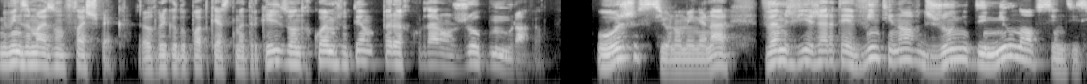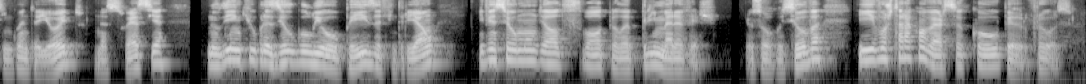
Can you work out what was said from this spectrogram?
Bem-vindos a mais um Flashback, a rubrica do podcast Matraquilhos, onde recuamos no tempo para recordar um jogo memorável. Hoje, se eu não me enganar, vamos viajar até 29 de junho de 1958, na Suécia, no dia em que o Brasil goleou o país anfitrião e venceu o Mundial de Futebol pela primeira vez. Eu sou o Rui Silva e vou estar à conversa com o Pedro Fragoso.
